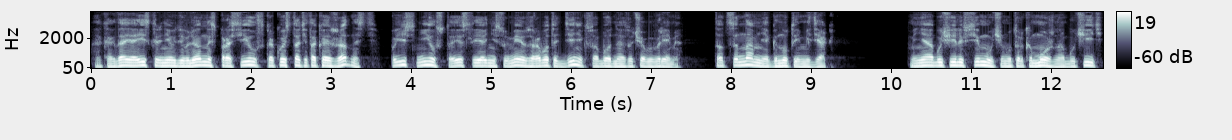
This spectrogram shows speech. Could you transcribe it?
А когда я искренне удивленный спросил, с какой стати такая жадность, пояснил, что если я не сумею заработать денег в свободное от учебы время, то цена мне гнутый медяк. Меня обучили всему, чему только можно обучить,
